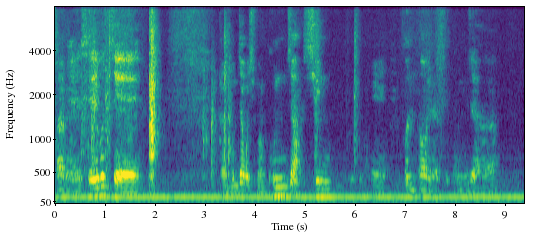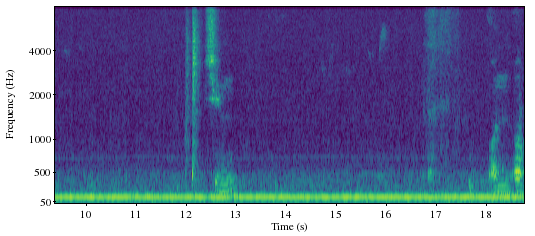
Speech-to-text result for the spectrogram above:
다음에 세 번째. 어, 문장 보시면 군자 신. 예, 번어 이라서 군자 신 언어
